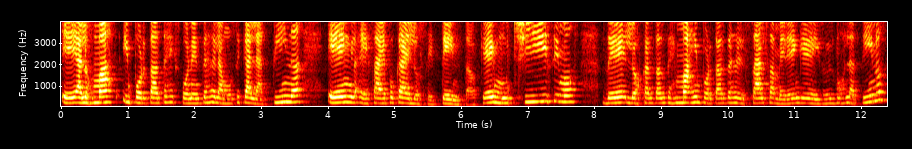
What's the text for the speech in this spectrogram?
eh, a los más importantes exponentes de la música latina en esa época de los 70, ¿ok? Muchísimos de los cantantes más importantes del salsa, merengue y ritmos latinos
